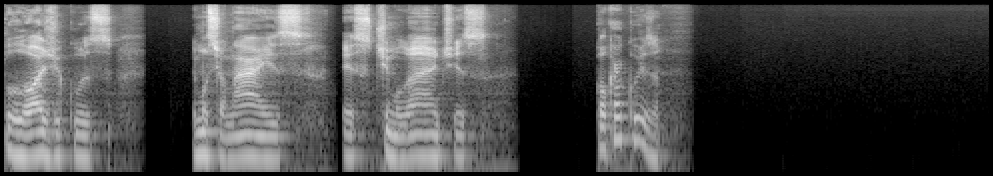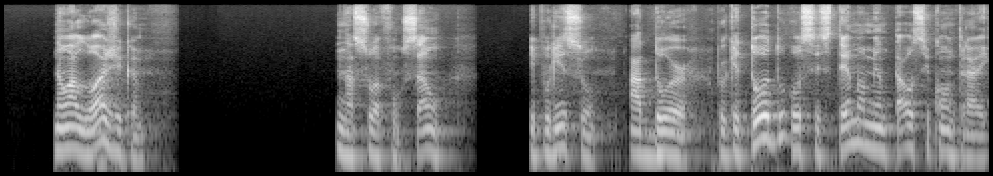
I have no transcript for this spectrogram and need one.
lógicos, emocionais, estimulantes, qualquer coisa. Não há lógica na sua função e por isso a dor porque todo o sistema mental se contrai.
